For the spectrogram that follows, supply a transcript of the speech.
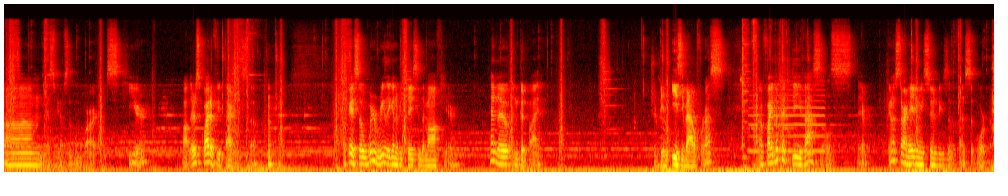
Um, yes, we have some bombards here. Wow, there's quite a few barons, though. okay, so we're really gonna be chasing them off here. Hello and goodbye. Should be an easy battle for us. If I look at the vassals, they're gonna start hating me soon because of offensive war, but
